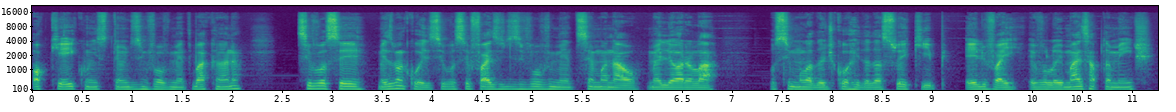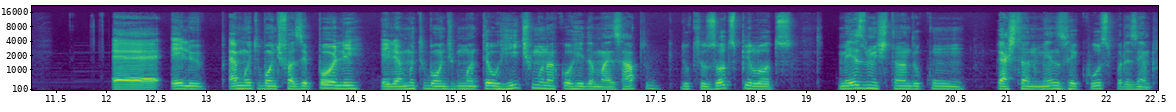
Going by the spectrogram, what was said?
ok com isso, tem um desenvolvimento bacana. Se você, mesma coisa, se você faz o desenvolvimento semanal, melhora lá o simulador de corrida da sua equipe, ele vai evoluir mais rapidamente é, ele é muito bom de fazer pole, ele é muito bom de manter o ritmo na corrida mais rápido do que os outros pilotos, mesmo estando com gastando menos recursos, por exemplo,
